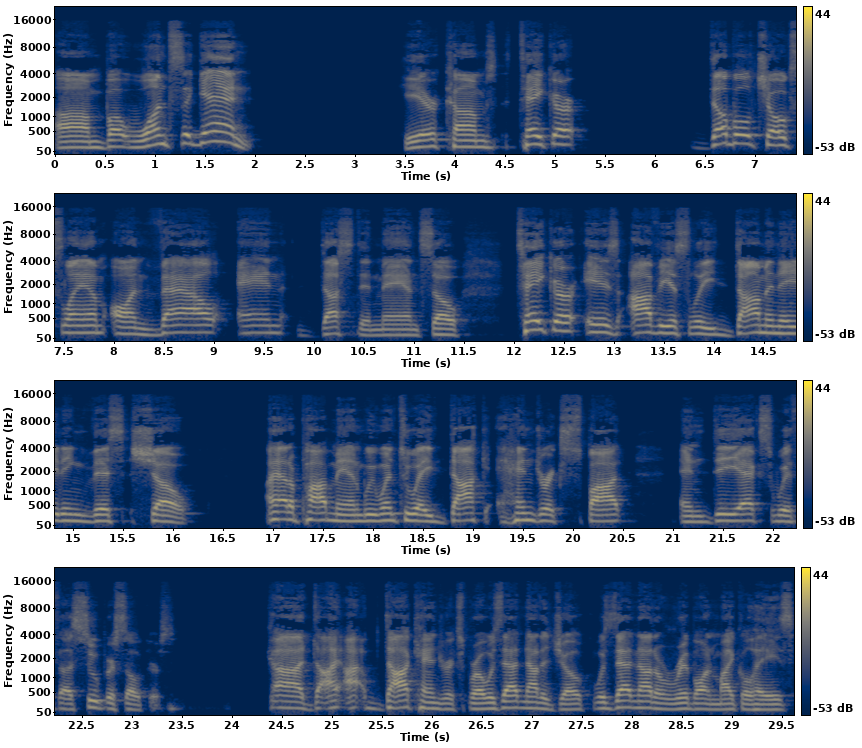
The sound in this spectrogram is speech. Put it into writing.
Um, but once again, here comes Taker. Double choke slam on Val and Dustin, man. So Taker is obviously dominating this show. I had a pop man. We went to a Doc Hendrix spot and DX with uh, Super Soakers. God, I, I, Doc Hendrix, bro, was that not a joke? Was that not a rib on Michael Hayes?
